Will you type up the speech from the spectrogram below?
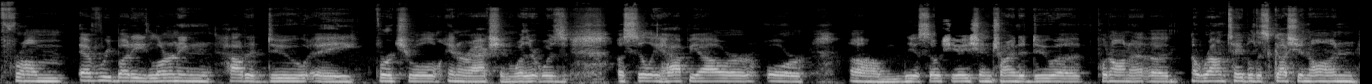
from everybody learning how to do a virtual interaction, whether it was a silly happy hour or um, the association trying to do a put on a, a, roundtable discussion on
